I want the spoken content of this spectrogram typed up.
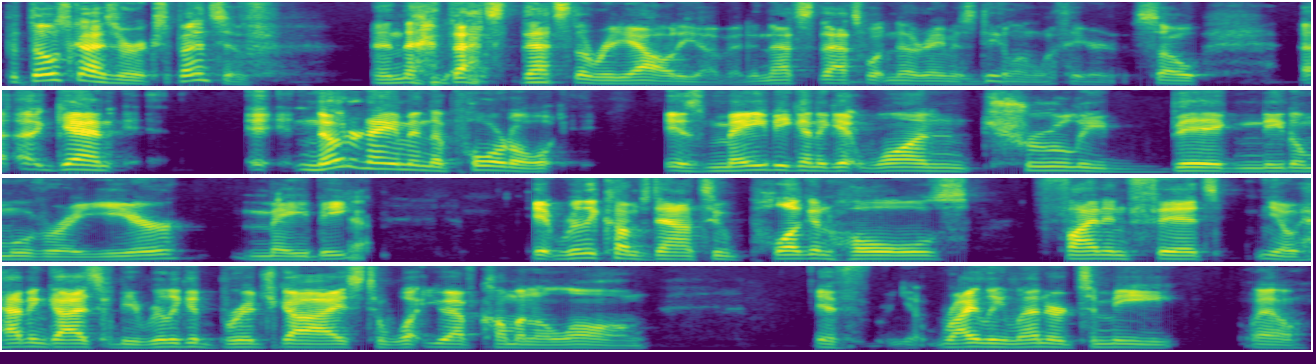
But those guys are expensive. And that, that's that's the reality of it. And that's that's what Notre Dame is dealing with here. So again, it, Notre Dame in the portal is maybe going to get one truly big needle mover a year, maybe. Yeah. It really comes down to plugging holes finding fits, you know, having guys can be really good bridge guys to what you have coming along. If you know, Riley Leonard to me, well,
